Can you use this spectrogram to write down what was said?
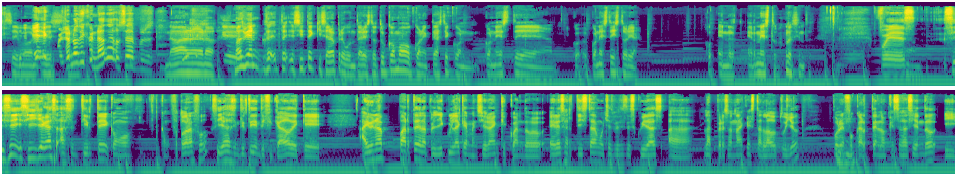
Simón, Eh, es- Pues yo no dije nada, o sea, pues. No, no, no. que- Más bien, te- te- sí te quisiera preguntar esto. ¿Tú cómo conectaste con, con este con, con esta historia? Ernesto, lo siento. Pues sí, sí, sí llegas a sentirte como, como fotógrafo, sí llegas a sentirte identificado de que hay una parte de la película que mencionan que cuando eres artista muchas veces descuidas a la persona que está al lado tuyo por Ujú. enfocarte en lo que estás haciendo y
